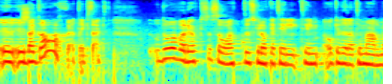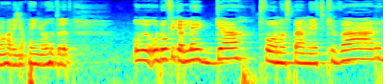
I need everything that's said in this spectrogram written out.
i, i bagaget, exakt. Och då var det också så att du skulle åka, till, till, åka vidare till Malmö och hade inga pengar och hit och dit. Och, och då fick jag lägga 200 spänn i ett kuvert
